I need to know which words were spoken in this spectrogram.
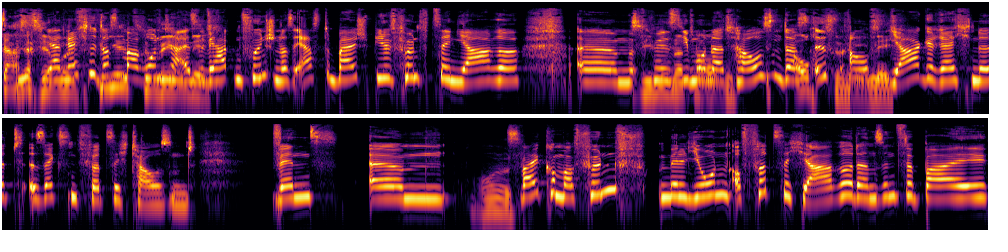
Das ist ja, wohl rechne das mal runter. Also wir hatten vorhin schon das erste Beispiel, 15 Jahre ähm, für 700.000. 700.000. Das ist zu auf. Jahr gerechnet 46.000. Wenn's ähm, Oh, das- 2,5 Millionen auf 40 Jahre, dann sind wir bei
